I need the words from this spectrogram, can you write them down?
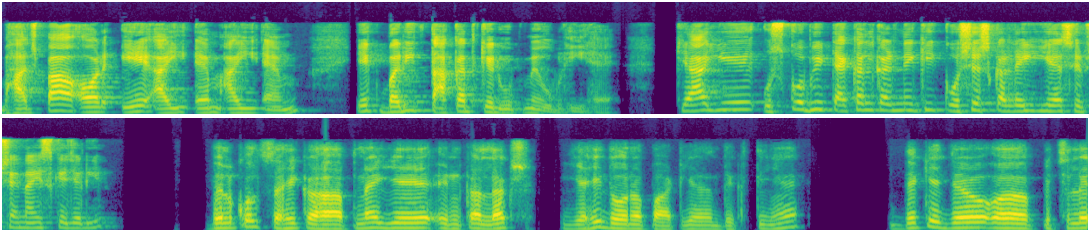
भाजपा और ए आई एम आई एम एक बड़ी ताकत के रूप में उभरी है। क्या ये उसको भी टैकल करने की कोशिश कर रही है शिवसेना इसके ज़रिए? बिल्कुल सही कहा आपने। ये इनका लक्ष्य, यही दोनों पार्टियाँ दिखती हैं। देखिए, जो पिछले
